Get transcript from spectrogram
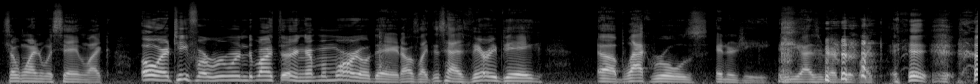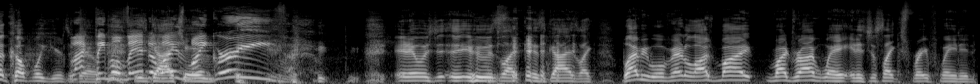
someone was saying like, "Oh, Antifa ruined my thing at Memorial Day," and I was like, "This has very big." Uh, Black Rules energy. And you guys remember, like a couple of years ago, Black people this guy vandalize my grave. and it was just, it was like this guy's like black people vandalized my my driveway, and it's just like spray painted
